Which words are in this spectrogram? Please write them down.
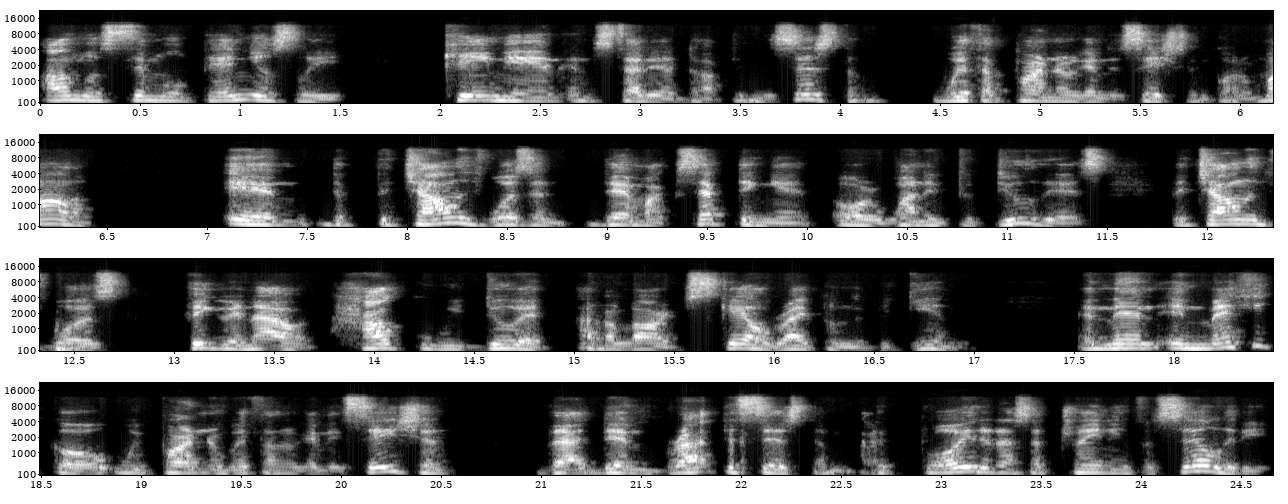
almost simultaneously came in and started adopting the system with a partner organization in Guatemala. And the, the challenge wasn't them accepting it or wanting to do this. The challenge was figuring out how could we do it at a large scale right from the beginning. And then in Mexico, we partnered with an organization that then brought the system, deployed it as a training facility,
